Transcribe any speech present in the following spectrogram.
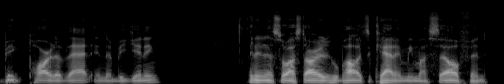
big part of that in the beginning. And then so I started Hoopaholics Academy myself, and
